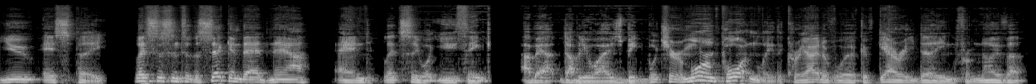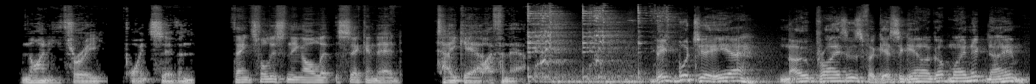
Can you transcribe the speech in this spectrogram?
USP. Let's listen to the second ad now and let's see what you think about WA's Big Butcher and more importantly, the creative work of Garry Dean from Nova 93.7. Thanks for listening. I'll let the second ad take out for now. Big Butcher here. No prizes for guessing how I got my nickname.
